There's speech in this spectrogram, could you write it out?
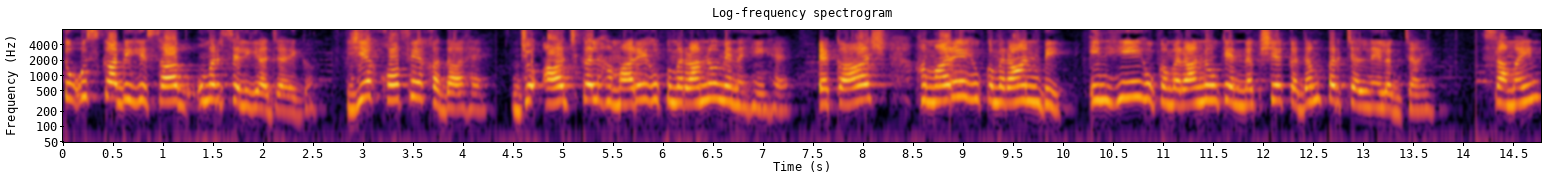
तो उसका भी हिसाब उम्र से लिया जाएगा ये खौफ खदा है, जो आजकल हमारे हुक्मरानों में नहीं है एकाश हमारे हुक्मरान भी इन्हीं हुक्मरानों के नक्शे कदम पर चलने लग जाएँ। सामाइन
